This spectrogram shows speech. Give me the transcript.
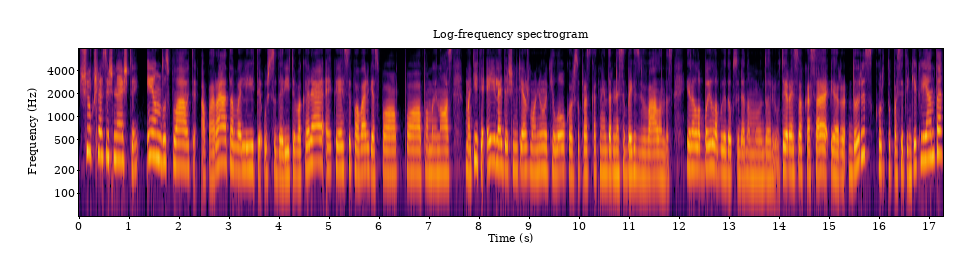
šiukšles išnešti indus plauti aparatą valyti užsidaryti vakare e, kai esi pavargęs po po pamainos matyti eilę dešimties žmonių iki lauko ir suprast kad jinai dar nesibaigs dvi valandas. Yra labai labai daug sudedamųjų dalių. Tai yra tiesiog kasa ir durys kur tu pasitinki klientą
